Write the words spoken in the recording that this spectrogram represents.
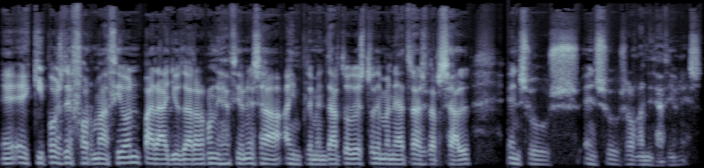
eh, equipos de formación para ayudar a organizaciones a, implementar todo esto de manera transversal en sus, en sus organizaciones.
